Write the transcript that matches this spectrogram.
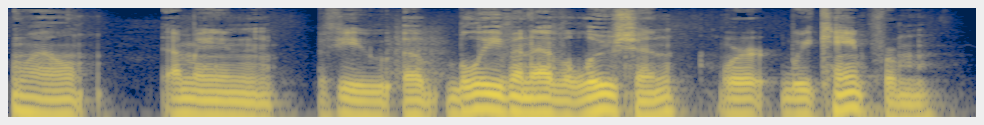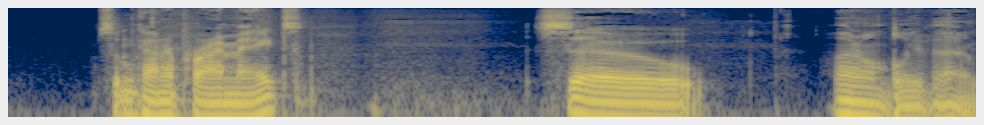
Well, I mean, if you uh, believe in evolution, we're we came from some kind of primates. So, I don't believe that.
